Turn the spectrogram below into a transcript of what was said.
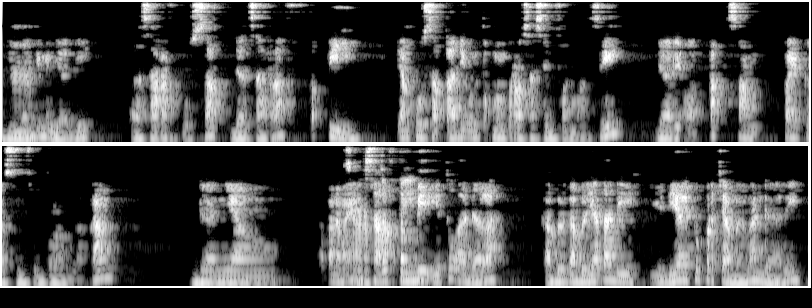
dibagi menjadi eh, saraf pusat dan saraf tepi. Yang pusat tadi untuk memproses informasi dari otak sampai ke sumsum tulang belakang dan yang apa namanya? Saraf Saraf, tepi. tepi. itu adalah kabel-kabelnya tadi. Dia itu percabangan dari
